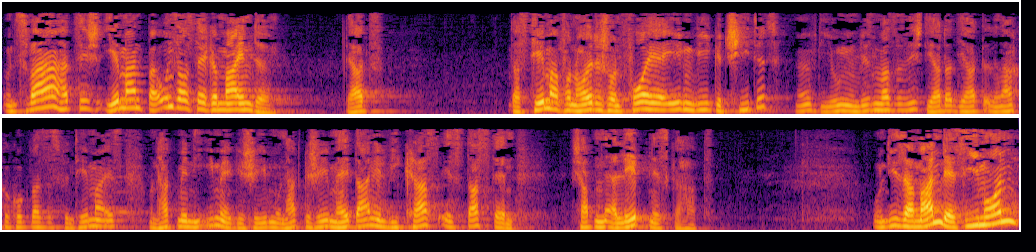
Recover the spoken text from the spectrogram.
Und zwar hat sich jemand bei uns aus der Gemeinde, der hat das Thema von heute schon vorher irgendwie gecheatet. Die Jungen wissen, was es ist. Die hat, die hat nachgeguckt, was es für ein Thema ist und hat mir eine E-Mail geschrieben und hat geschrieben, hey Daniel, wie krass ist das denn? Ich habe ein Erlebnis gehabt. Und dieser Mann, der Simon,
